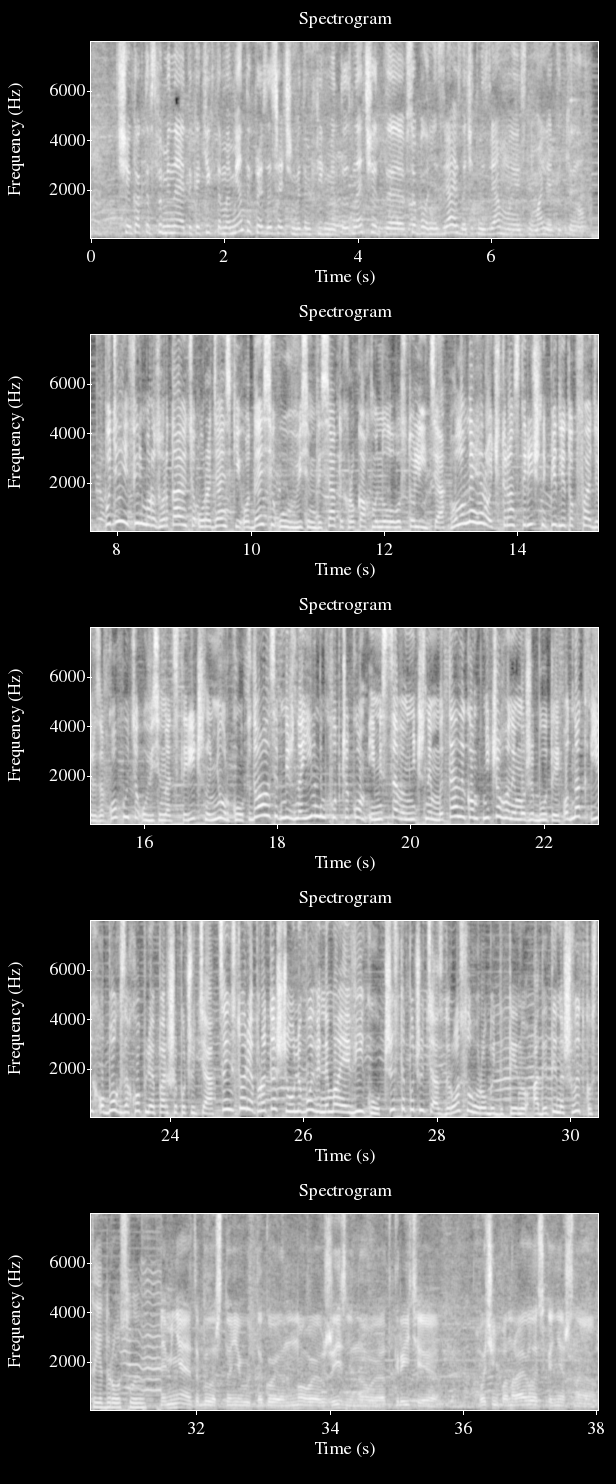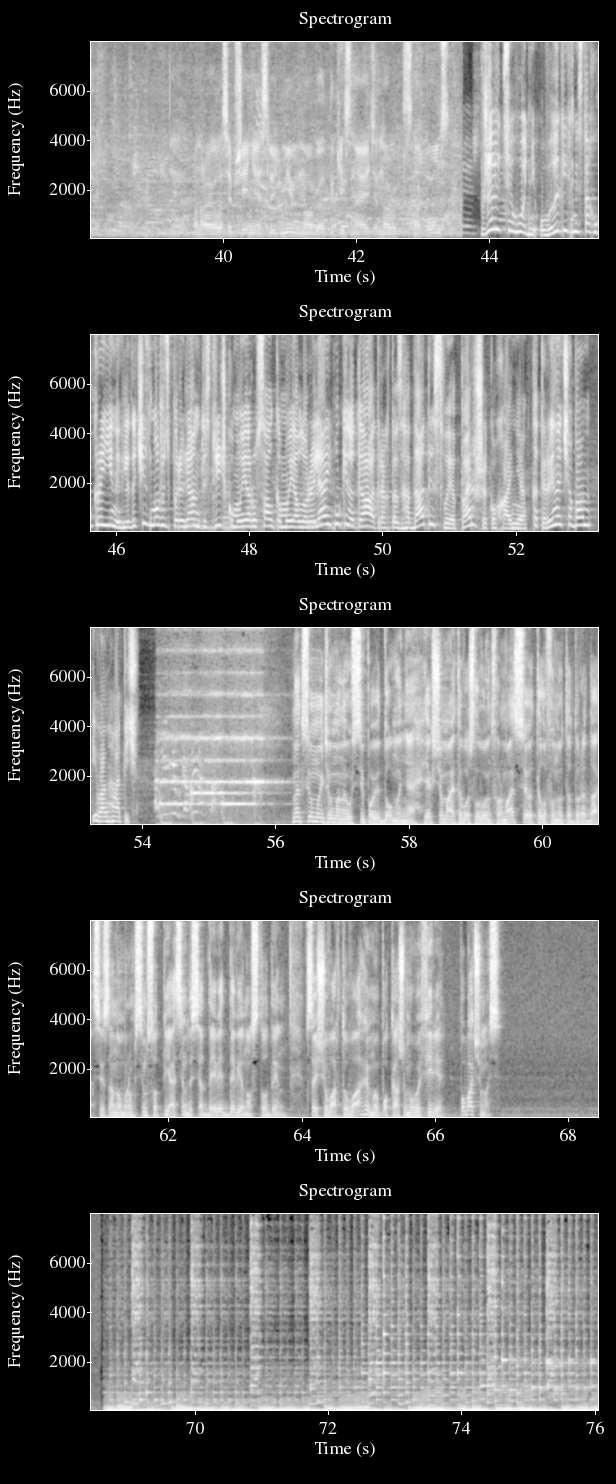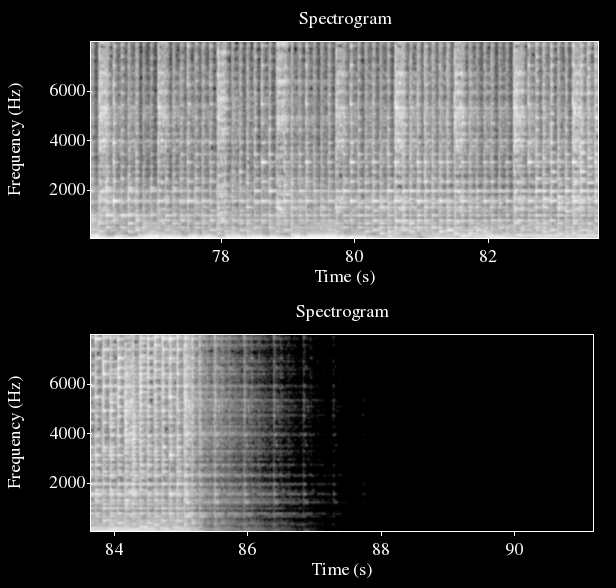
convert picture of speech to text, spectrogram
чем как-то вспоминает о каких-то моментах, произошедших в этом фильме, то значит все было не зря, и значит не зря мы снимали это кино. Події фільму розгортаються у радянській Одесі у 80-х роках минулого століття. Головний герой, 14-річний підліток Федір, закохується у 18-річну Нюрку. Здавалося б, між наївним хлопчаком і місцевим нічним метеликом нічого не може бути. Однак їх обох захоплює перше почуття. Це історія про те, що у любові немає віку. Чисте почуття з дорослого робить дитину, а дитина швидко стає дорослою. Для меня это было что-нибудь такое новое в жизни, новое открытие. Очень понравилось, конечно. Ну, Понравилось общение с людьми, много таких, знаете, новых знакомств. Вже від сьогодні у великих містах України глядачі зможуть переглянути стрічку Моя русалка, моя Лореляй у кінотеатрах та згадати своє перше кохання. Катерина Чабан, Іван Гапіч. На цю мить у мене усі повідомлення. Якщо маєте важливу інформацію, телефонуйте до редакції за номером 705 79 91. Все, що варто уваги, ми покажемо в ефірі. Побачимось.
